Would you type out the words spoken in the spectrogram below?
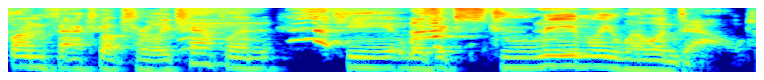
fun fact about charlie chaplin he was extremely well endowed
